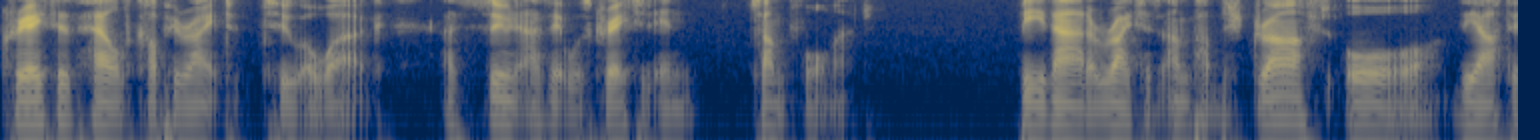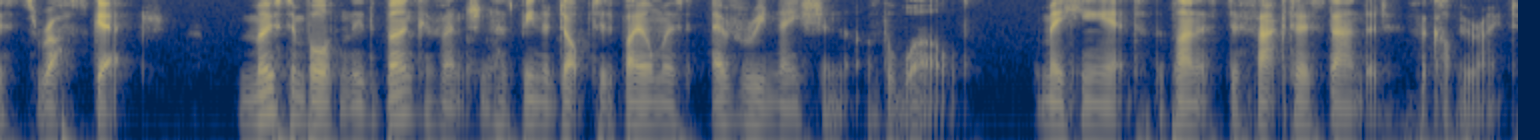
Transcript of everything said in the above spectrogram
creators held copyright to a work as soon as it was created in some format, be that a writer's unpublished draft or the artist's rough sketch. Most importantly, the Berne Convention has been adopted by almost every nation of the world, making it the planet's de facto standard for copyright.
